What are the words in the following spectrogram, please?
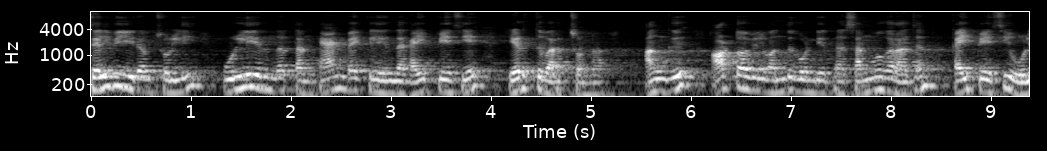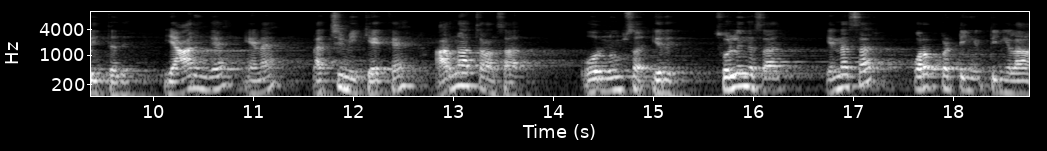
செல்வியிடம் சொல்லி உள்ளிருந்த தன் ஹேண்ட்பேக்கில் இருந்த கைபேசியை எடுத்து வரச் சொன்னார். அங்கு ஆட்டோவில் வந்து கொண்டிருந்த சண்முகராஜன் கைபேசி ஒழித்தது யாருங்க? என லட்சுமி கேட்க அருணாச்சலம் சார். ஒரு நிமிஷம் இரு. சொல்லுங்க சார். என்ன சார்? புறப்பட்டீங்கட்டீங்களா?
